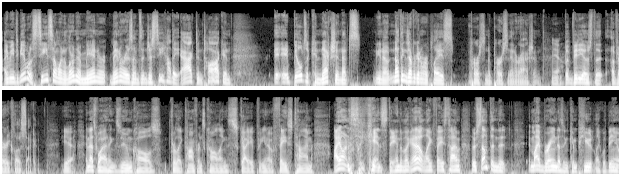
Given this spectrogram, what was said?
I mean, to be able to see someone and learn their manner mannerisms and just see how they act and talk, and it, it builds a connection that's you know nothing's ever going to replace person to person interaction. Yeah. But video's the a very close second. Yeah, and that's why I think Zoom calls for like conference calling, Skype, you know, FaceTime. I honestly can't stand them. Like I don't like FaceTime. There's something that my brain doesn't compute, like with being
